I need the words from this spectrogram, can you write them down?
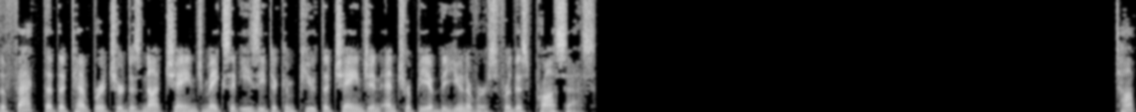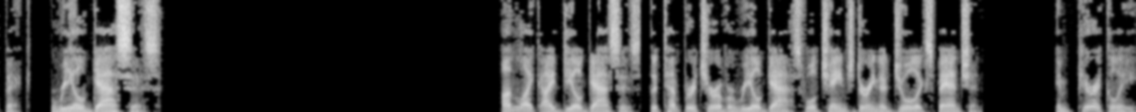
The fact that the temperature does not change makes it easy to compute the change in entropy of the universe for this process. Real gases Unlike ideal gases, the temperature of a real gas will change during a Joule expansion. Empirically,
